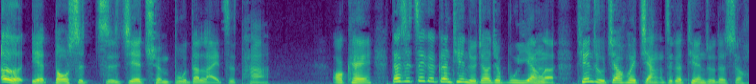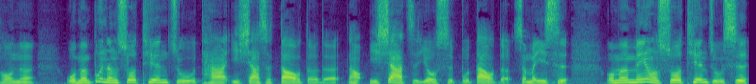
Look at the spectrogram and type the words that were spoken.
恶，也都是直接全部的来自他。OK，但是这个跟天主教就不一样了。天主教会讲这个天主的时候呢，我们不能说天主他一下是道德的，然后一下子又是不道德，什么意思？我们没有说天主是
